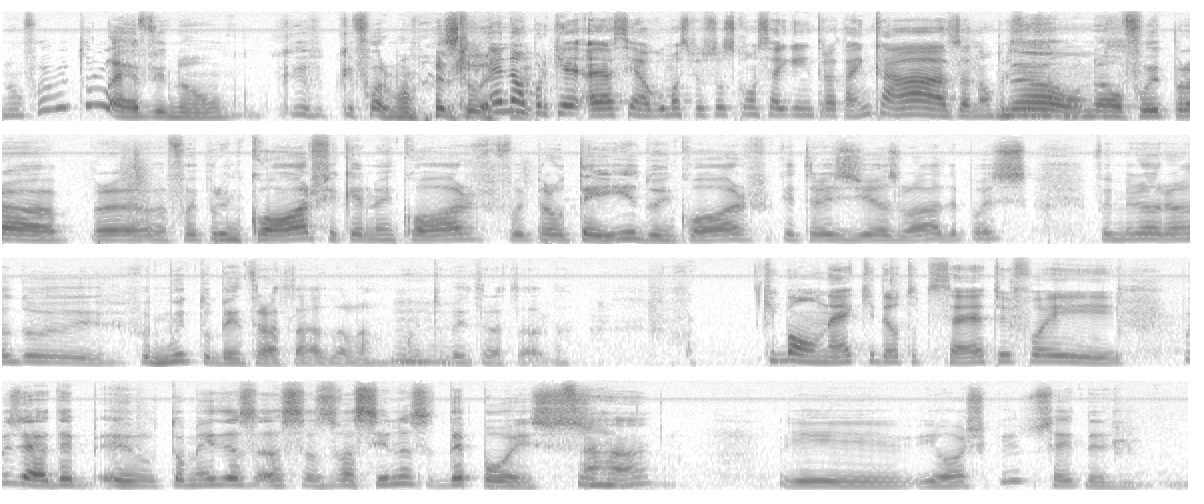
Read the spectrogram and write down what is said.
Não foi muito leve, não. Que, que forma mais leve? É, não, porque é, assim, algumas pessoas conseguem tratar em casa, não precisam. Não, não, fui para fui para o Incor, fiquei no Incor, fui para a UTI do Incor, fiquei três dias lá, depois fui melhorando e fui muito bem tratada lá, muito bem tratada. Que bom, né? Que deu tudo certo e foi. Pois é, de- eu tomei as, as, as vacinas depois. Aham. E, e eu acho que, não sei, de-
